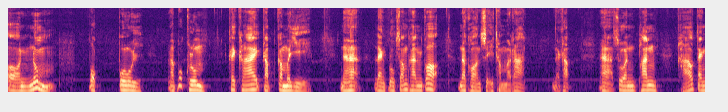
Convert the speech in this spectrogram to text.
อ่อนนุ่ม ปกปุยปกคลุม คล้ายๆกับกำมะหยี่นะฮะแหล่งปลูกสำคัญก็นครศรีธรรมราชนะครับส่วนพันธุ์ขาวแตง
